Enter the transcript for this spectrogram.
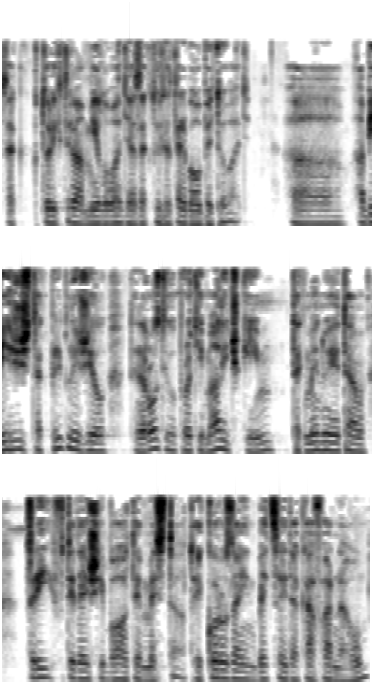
za ktorých treba milovať a za ktorých sa treba obetovať. A aby Ježiš tak približil ten rozdiel proti maličkým, tak menuje tam tri vtedajšie bohaté mesta. To je Korozain, Becajda, Kafarnaum,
